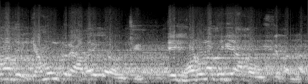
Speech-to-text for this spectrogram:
আমাদের কেমন করে আদায় করা উচিত? এই ঘটনা থেকে আমরা বুঝতে পারলাম।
